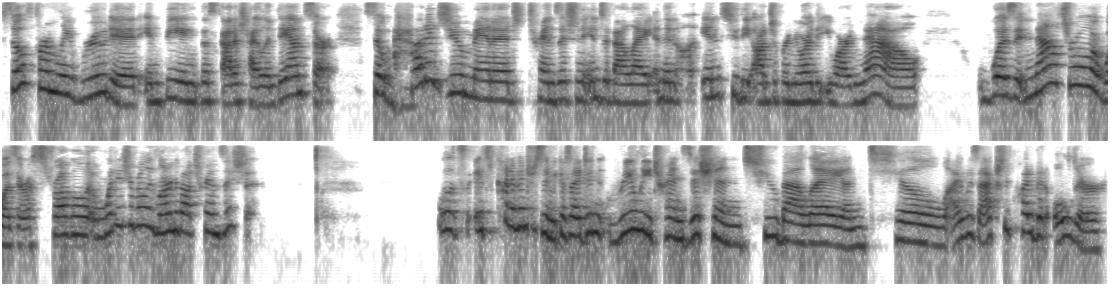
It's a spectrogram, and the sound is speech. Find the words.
so firmly rooted in being the Scottish Highland dancer. So, mm-hmm. how did you manage transition into ballet and then uh, into the entrepreneur that you are now? Was it natural or was there a struggle? And what did you really learn about transition? Well, it's it's kind of interesting because I didn't really transition to ballet until I was actually quite a bit older.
